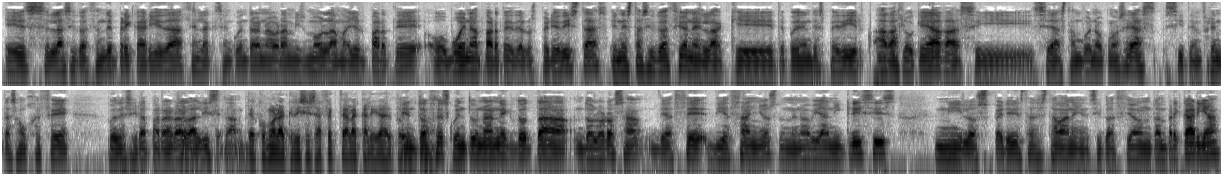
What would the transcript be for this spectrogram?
es la situación de precariedad en la que se encuentran ahora mismo la mayor parte o buena parte de los periodistas. En esta situación en la que te pueden despedir, hagas lo que hagas y seas tan bueno como seas, si te enfrentas a un jefe puedes ir a parar a la lista. De, cómo la crisis afecta a la calidad del producto. Entonces, cuento una anécdota dolorosa de hace 10 años, donde no había ni crisis, ni los periodistas estaban en situación tan precaria.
